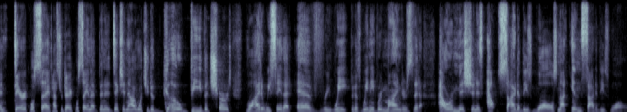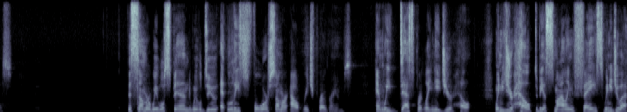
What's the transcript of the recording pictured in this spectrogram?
And Derek will say, Pastor Derek will say in that benediction, now I want you to go be the church. Why do we say that every week? Because we need reminders that our mission is outside of these walls, not inside of these walls. This summer, we will spend, we will do at least four summer outreach programs. And we desperately need your help. We need your help to be a smiling face. We need you, a, uh,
